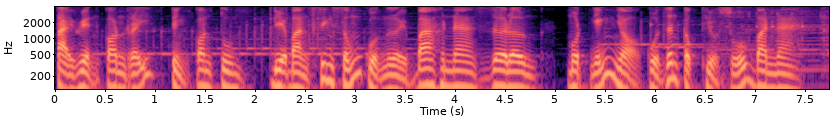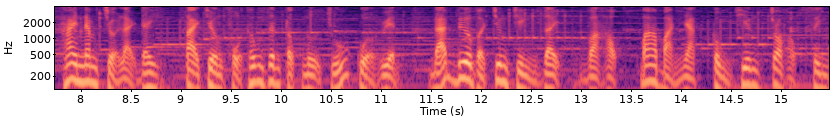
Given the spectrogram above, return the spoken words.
Tại huyện Con Rẫy, tỉnh Con Tum, địa bàn sinh sống của người Ba Hana Dơ Lơn, một nhánh nhỏ của dân tộc thiểu số Ba Na, hai năm trở lại đây, tại trường phổ thông dân tộc nội trú của huyện đã đưa vào chương trình dạy và học ba bản nhạc cổng chiêng cho học sinh.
